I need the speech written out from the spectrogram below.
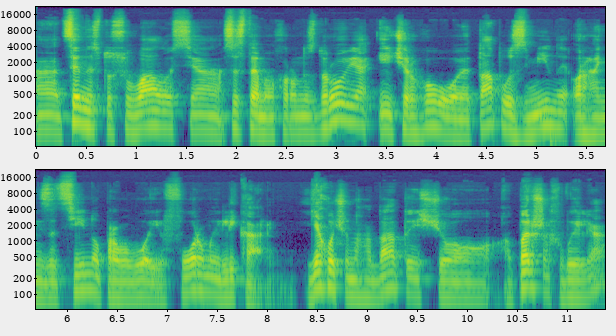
е, це не стосувалося системи охорони здоров'я і чергового етапу зміни організаційно-правової форми лікарень. Я хочу нагадати, що перша хвиля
